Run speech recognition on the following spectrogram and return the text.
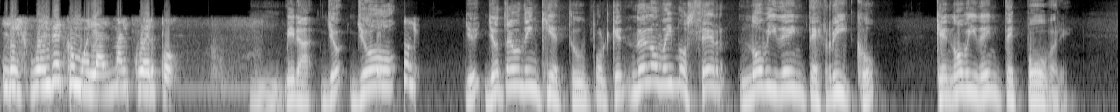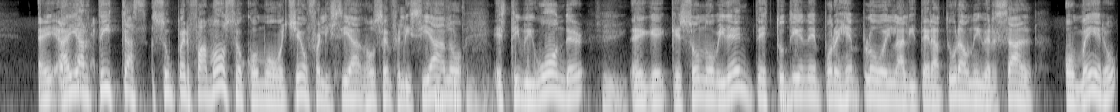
les vuelve como el alma al cuerpo. Mira, yo, yo, yo, yo tengo una inquietud, porque no es lo mismo ser no vidente rico que no vidente pobre. Eh, hay artistas súper famosos como Cheo Feliciano, José Feliciano, Stevie Wonder, eh, que, que son no videntes. Tú tienes, por ejemplo, en la literatura universal, Homero,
